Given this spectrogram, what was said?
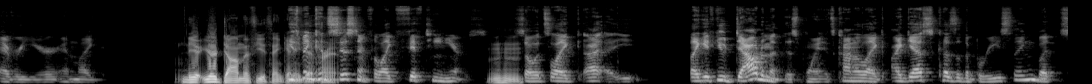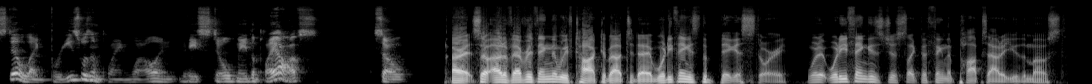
every year, and like You're, dumb if you think he's been different. consistent for like 15 years. Mhm. So it's like, I, like if you doubt him at this point, it's kind of like I guess because of the Brees thing, but still, like Brees wasn't playing well, and they still made the playoffs. So All right. So out of everything that we've talked about today, what do you think is the biggest story? What What do you think is just like the thing that pops out at you the most?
